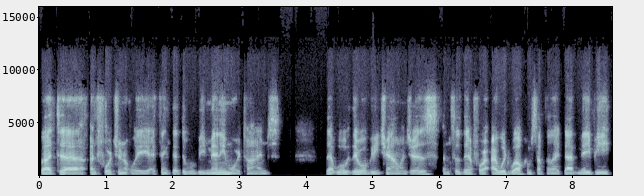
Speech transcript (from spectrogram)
But uh, unfortunately, I think that there will be many more times that will there will be challenges, and so therefore, I would welcome something like that. Maybe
